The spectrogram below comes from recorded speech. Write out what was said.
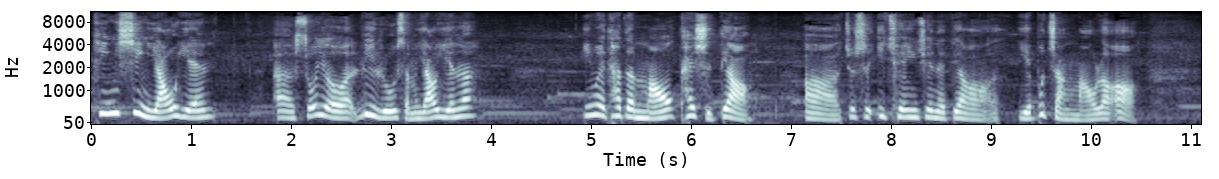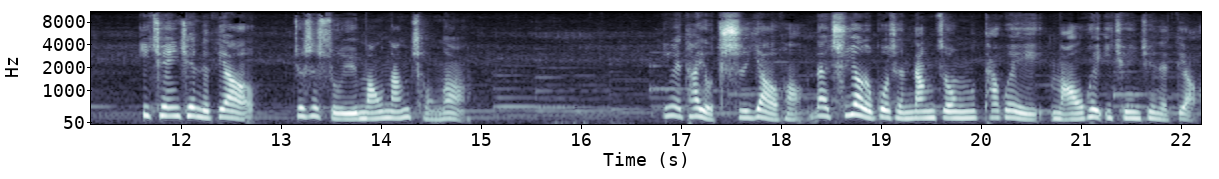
听信谣言，呃，所有例如什么谣言呢？因为它的毛开始掉，啊，就是一圈一圈的掉，也不长毛了哦，一圈一圈的掉，就是属于毛囊虫哦。因为它有吃药哈，那吃药的过程当中，它会毛会一圈一圈的掉，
